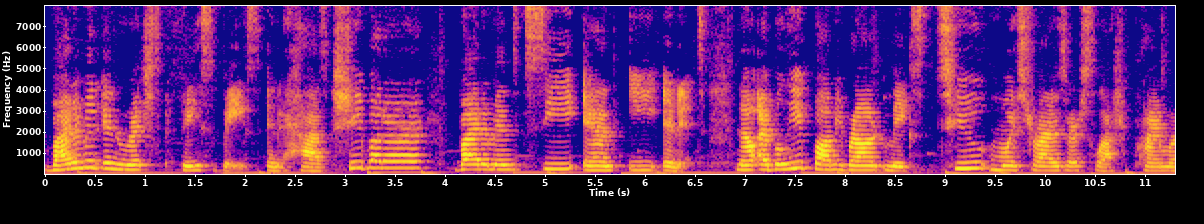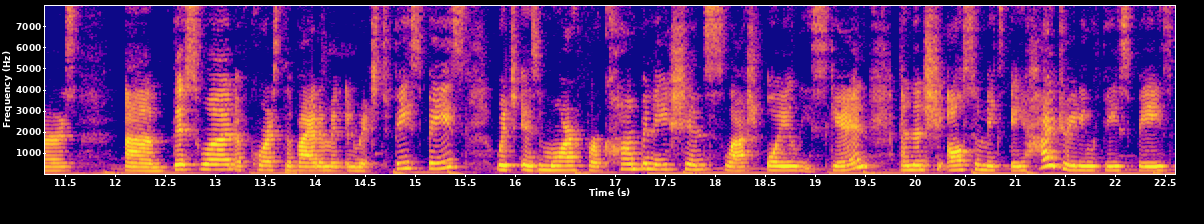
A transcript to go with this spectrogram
Vitamin Enriched Face Base, and it has shea butter, vitamins C and E in it. Now, I believe Bobbi Brown makes two moisturizer slash primers um, this one, of course, the vitamin enriched face base, which is more for combination slash oily skin. And then she also makes a hydrating face base,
